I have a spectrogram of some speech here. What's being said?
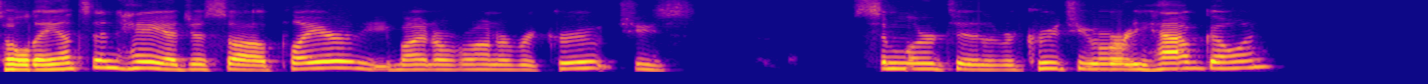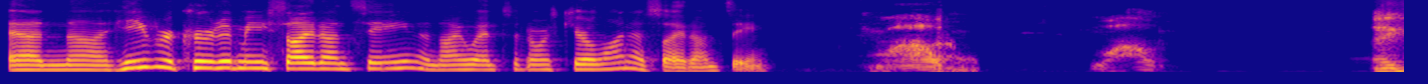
Told Anson, "Hey, I just saw a player that you might want to recruit. She's similar to the recruits you already have going." And uh, he recruited me sight unseen, and I went to North Carolina sight unseen. Wow. Um, wow. I,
